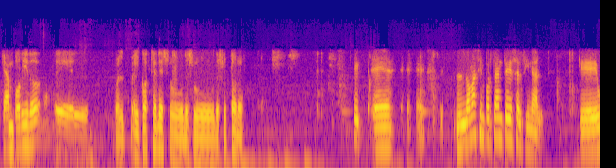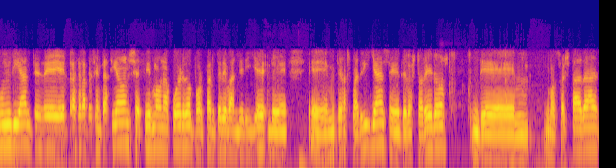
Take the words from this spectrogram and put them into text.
que han podido el, pues el, coste de, su, de, su, de sus toros. Eh, eh, lo más importante es el final, que un día antes de hacer la presentación se firma un acuerdo por parte de banderille, de, de las cuadrillas, de los toreros, de mm, Mozo Espadas,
